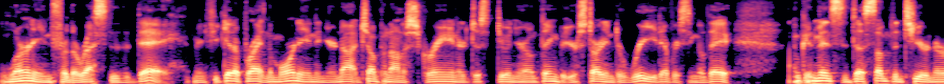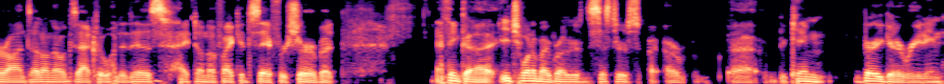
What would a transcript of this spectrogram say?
learning for the rest of the day. I mean, if you get up right in the morning and you're not jumping on a screen or just doing your own thing, but you're starting to read every single day, I'm convinced it does something to your neurons. I don't know exactly what it is. I don't know if I could say for sure, but I think uh, each one of my brothers and sisters are, are uh, became very good at reading.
